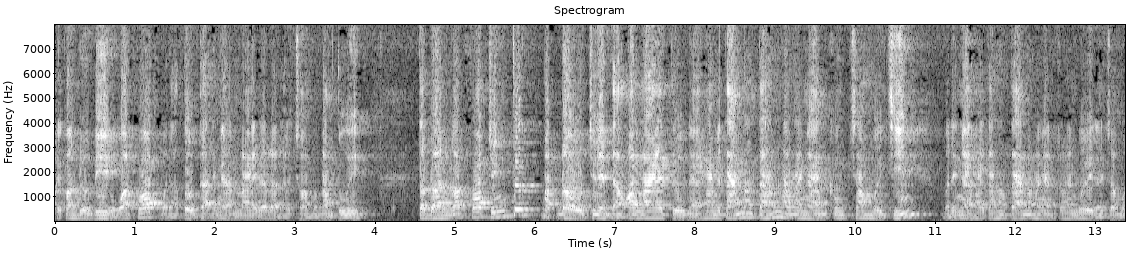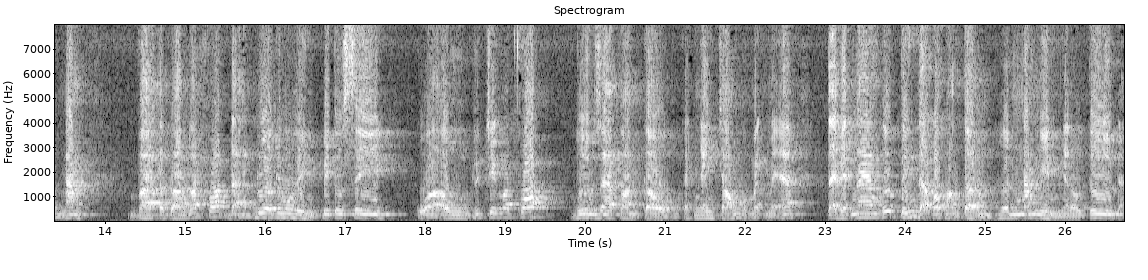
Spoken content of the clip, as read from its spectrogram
cái con đường đi của Watford và đã tồn tại đến ngày hôm nay, đó là đã tròn một năm tuổi. Tập đoàn Watford chính thức bắt đầu trên nền tảng online từ ngày 28 tháng 8 năm 2019 và đến ngày 28 tháng 8 năm 2020 đã tròn một năm và tập đoàn Watford đã đưa cái mô hình P2C của ông Richard Watford vươn ra toàn cầu một cách nhanh chóng và mạnh mẽ. Tại Việt Nam ước tính đã có khoảng tầm hơn 5.000 nhà đầu tư đã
